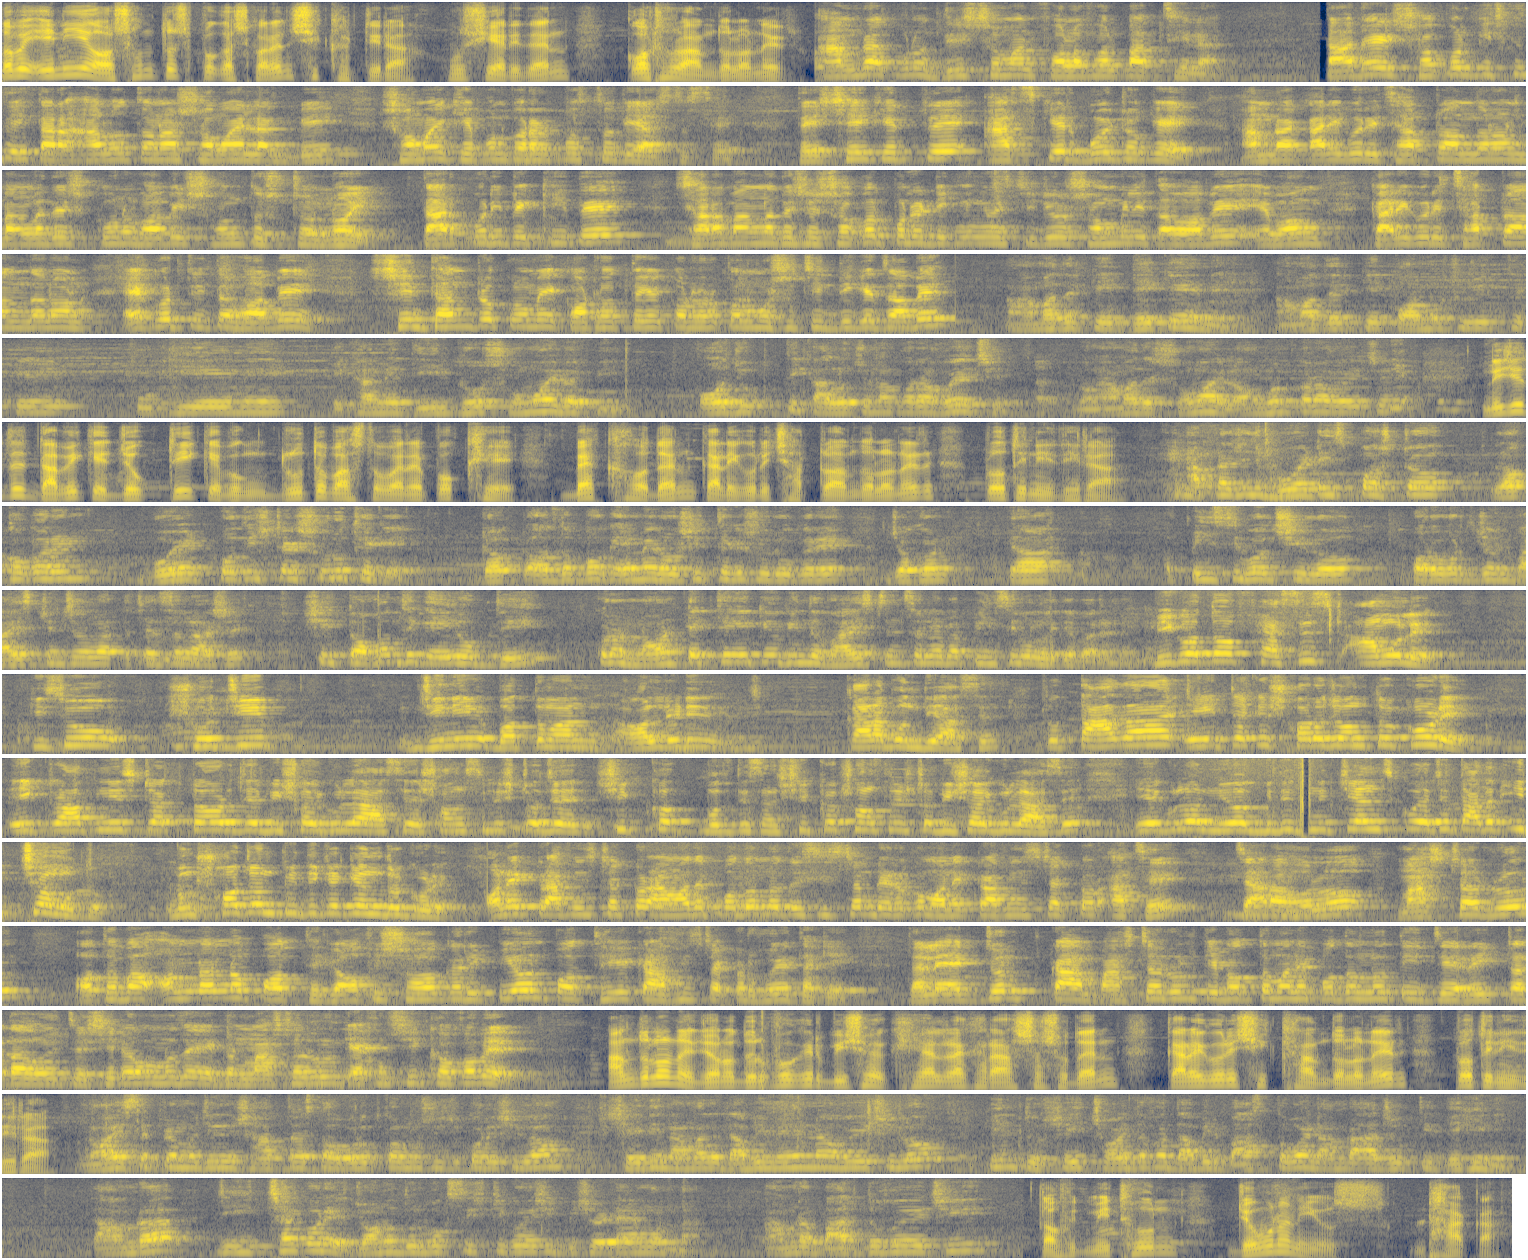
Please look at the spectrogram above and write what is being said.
তবে এ নিয়ে অসন্তোষ প্রকাশ করেন শিক্ষার্থীরা। হুঁশিয়ারি দেন কঠোর আন্দোলনের। আমরা কোনো দৃশ্যমান ফলাফল পাচ্ছি না। তাদের সকল কিছুতেই তারা আলোচনার সময় লাগবে, সময় ক্ষেপণ করার প্রস্তুতি আসতেছে। তাই সেই ক্ষেত্রে আজকের বৈঠকে আমরা কারিগরি ছাত্র আন্দোলন বাংলাদেশ কোনোভাবেই সন্তুষ্ট নই। তার পরিপ্রেক্ষিতে সারা বাংলাদেশের সকল পলিটেকনিক ইনস্টিটিউট সম্মিলিতভাবে এবং কারিগরি ছাত্র আন্দোলন একত্রিতভাবে সিদ্ধান্তক্রমে কঠোর থেকে কঠোর কর্মসূচির দিকে যাবে। আমাদেরকে ডেকে এনে, আমাদেরকে কর্মসূচি থেকে উঠিয়ে এনে এখানে দীর্ঘ সময়ব্যাপী অযৌক্তিক আলোচনা করা হয়েছে এবং আমাদের সময় লঙ্ঘন করা হয়েছে। নিজেদের দাবিকে যৌক্তিক এবং দ্রুত বাস্তবায়নের পক্ষে ব্যাখ্যাও দেন কারিগরি ছাত্র আন্দোলনের প্রতিনিধিরা। আপনারা যদি বুয়েটে স্পষ্ট লক্ষ্য করেন বুয়েট প্রতিষ্ঠার শুরু থেকে ডক্টর অধ্যাপক এম এ রশিদ থেকে শুরু করে যখন প্রিন্সিপাল ছিল পরবর্তী যখন ভাইস চ্যান্সেলর চ্যান্সেলর আসে সেই তখন থেকে এই অবধি কোনো নন টেক থেকে কেউ কিন্তু ভাইস চ্যান্সেলর বা প্রিন্সিপাল হতে পারে না বিগত ফ্যাসিস্ট আমলের কিছু সচিব যিনি বর্তমান অলরেডি কারাবন্দি আছে তো তারা এইটাকে ষড়যন্ত্র করে এই ক্রাফট ইনস্ট্রাক্টর যে বিষয়গুলো আছে, সংশ্লিষ্ট যে শিক্ষক বলতেছেন, শিক্ষক সংশ্লিষ্ট বিষয়গুলো আছে, এগুলো নিয়োগ বিধি তিনি চেঞ্জ করেছে তাদের ইচ্ছা মতো এবং স্বজন প্রীতিকে কেন্দ্র করে। অনেক ক্রাফট ইনস্ট্রাক্টর আমাদের পদোন্নতি সিস্টেমটা এরকম অনেক ক্রাফট ইনস্ট্রাক্টর আছে যারা হলো মাস্টার রুল অথবা অন্যান্য পদ থেকে অফিস সহকারী পিয়ন পদ থেকে ক্রাফট ইনস্ট্রাক্টর হয়ে থাকে। তাহলে একজন মাস্টার রুলকে বর্তমানে পদোন্নতি যে রেটটা দেওয়া হয়েছে সেটা অনুযায়ী একজন মাস্টার রুলকে এখন শিক্ষক হবে? আন্দোলনে জনদুর্ভোগের বিষয়ে খেয়াল রাখার আশ্বাসও দেন কারিগরি শিক্ষা আন্দোলনের প্রতিনিধিরা। নয় সেপ্টেম্বর যেদিন সাত রাস্তা অবরোধ কর্মসূচি করেছিলাম সেই দিন আমাদের দাবি মেনে নেওয়া হয়েছিল কিন্তু সেই ছয় দফা দাবির বাস্তবায়ন আমরা আজ অব্দি দেখিনি। আমরা যে ইচ্ছা করে জনদুর্ভোগ সৃষ্টি করেছি, বিষয়টা এমন না। আমরা বাধ্য হয়েছি তফিদ মিথুন যমুনা নিউজ, ঢাকা।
